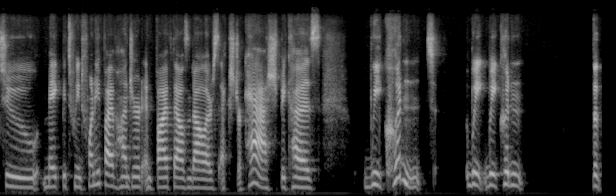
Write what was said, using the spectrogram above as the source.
to make between 2500 and $5000 extra cash because we couldn't we we couldn't the,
